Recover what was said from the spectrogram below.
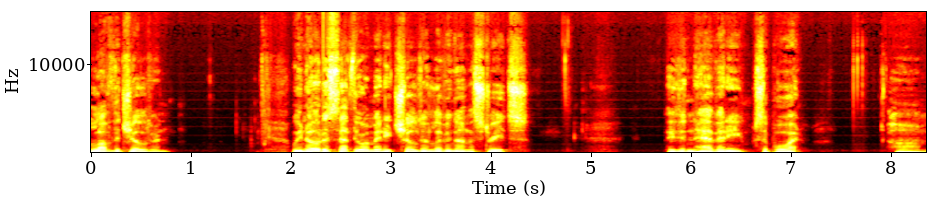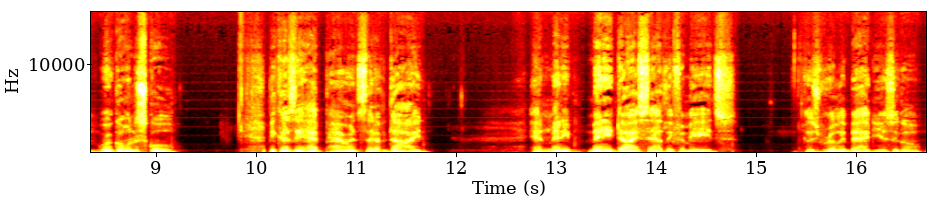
Love the Children. We noticed that there were many children living on the streets they didn't have any support, um, weren't going to school because they had parents that have died. And many, many die sadly from AIDS. It was really bad years ago.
